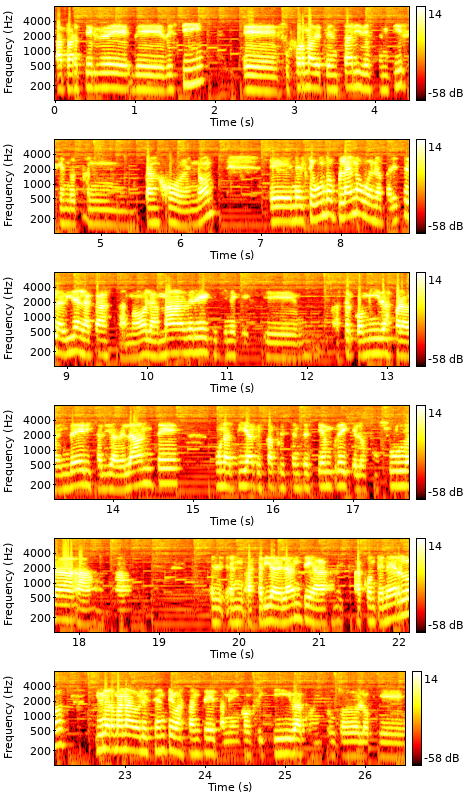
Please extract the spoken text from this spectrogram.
a partir de, sí eh, su forma de pensar y de sentir siendo tan, tan joven, ¿no? Eh, en el segundo plano, bueno, aparece la vida en la casa, ¿no? La madre que tiene que hacer comidas para vender y salir adelante, una tía que está presente siempre y que los ayuda a, salir adelante, a, contenerlos, y una hermana adolescente bastante también conflictiva con, todo lo que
